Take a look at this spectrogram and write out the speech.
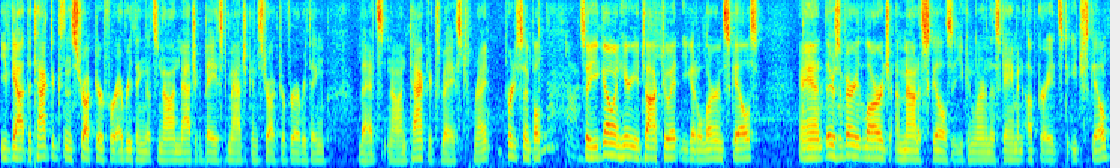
you've got the tactics instructor for everything that's non-magic based, magic instructor for everything that's non-tactics based, right? Pretty simple. So you go in here, you talk to it, you got to learn skills. And there's a very large amount of skills that you can learn in this game and upgrades to each skill.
